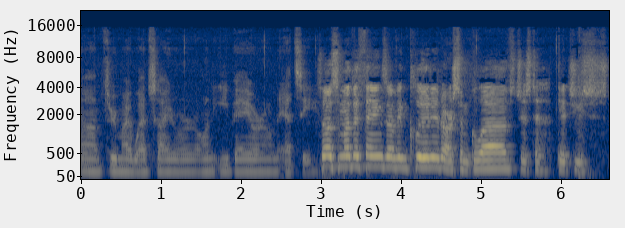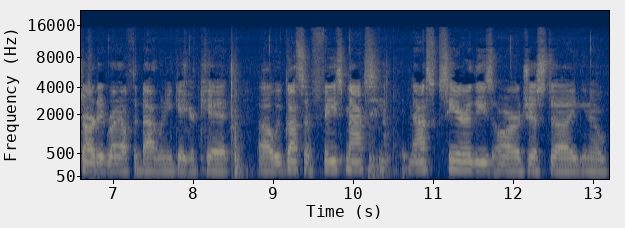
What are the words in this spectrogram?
um, through my website or on eBay or on Etsy. So some other things I've included are some gloves just to get you started right off the bat when you get your kit. Uh, we've got some face masks masks here. These are just uh, you know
